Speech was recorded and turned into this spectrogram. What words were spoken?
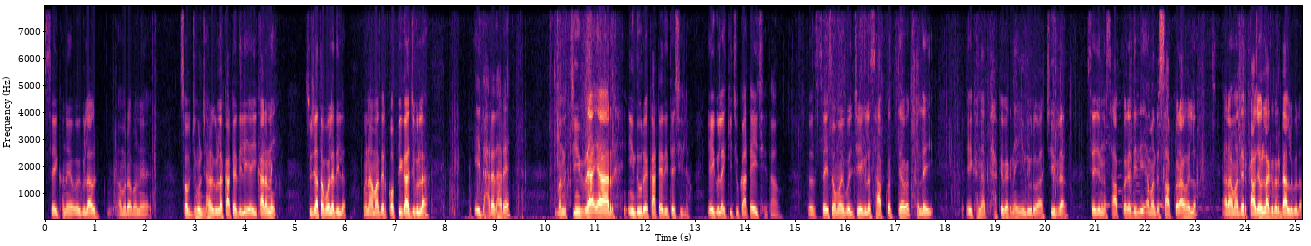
সেইখানে ওইগুলাও আমরা মানে সব ঝুড় ঝাড়গুলো কাটে দিলি এই কারণেই সুজাতা বলে দিল। মানে আমাদের কপি গাছগুলা এই ধারে ধারে মানে চিংড়ায় আর ইঁদুরে কাটে দিতেছিল। এইগুলাই কিছু কাটেইছে তাও। তো সেই সময় বলছি এগুলো সাফ করতে হবে তাহলেই এইখানে আর থাকবে না, ইঁদুরও আর চিড়রা সেই জন্য সাফ করে দিলি, আমাদের সাফ করা হলো। আর আমাদের কাজেও লাগবে ডালগুলো।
